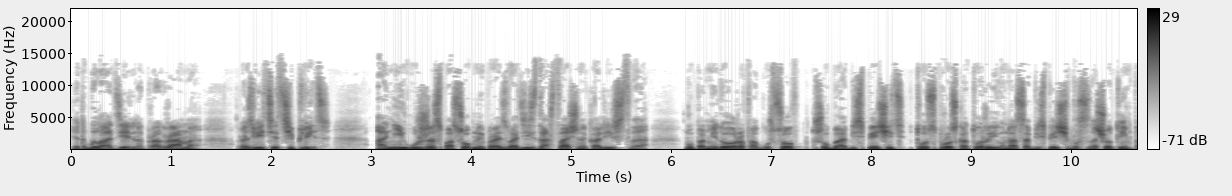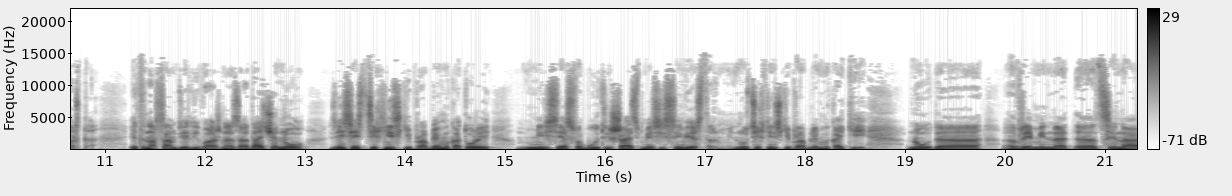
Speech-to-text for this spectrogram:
это была отдельная программа развития теплиц, они уже способны производить достаточное количество ну, помидоров, огурцов, чтобы обеспечить тот спрос, который у нас обеспечивался за счет импорта. Это на самом деле важная задача, но здесь есть технические проблемы, которые министерство будет решать вместе с инвесторами. Ну, технические проблемы какие? Ну, э, временно э, цена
